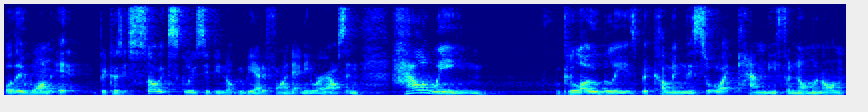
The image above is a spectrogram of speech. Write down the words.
or they want it because it's so exclusive. You're not going to be able to find it anywhere else. And Halloween globally is becoming this sort of like candy phenomenon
